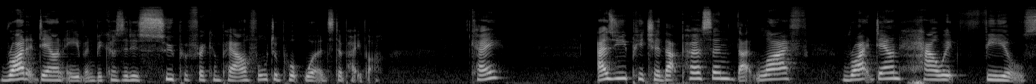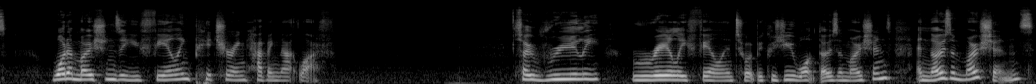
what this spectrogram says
Write it down, even because it is super freaking powerful to put words to paper. Okay? as you picture that person, that life, write down how it feels. What emotions are you feeling picturing having that life? So, really, really feel into it because you want those emotions, and those emotions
